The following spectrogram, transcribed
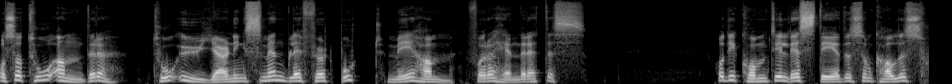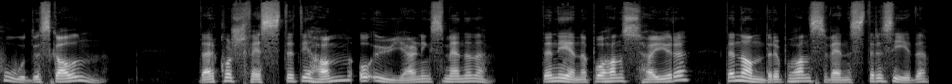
Også to andre, to ugjerningsmenn, ble ført bort med ham for å henrettes. Og de kom til det stedet som kalles Hodeskallen. Der korsfestet de ham og ugjerningsmennene den ene på hans høyre, den andre på hans venstre side.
